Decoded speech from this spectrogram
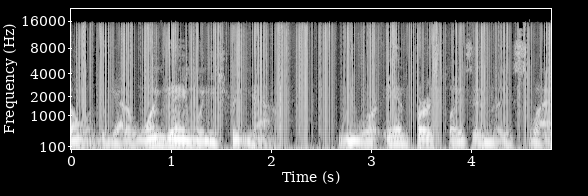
going. We got a one-game winning streak now. We were in first place in the SWAC.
